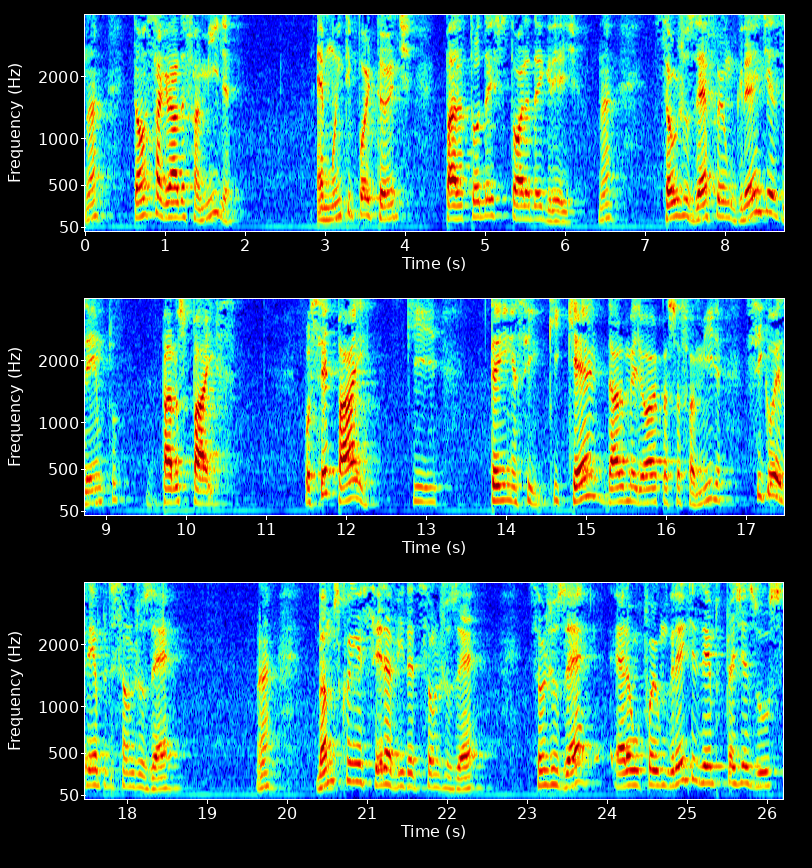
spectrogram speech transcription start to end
Né? Então a Sagrada Família é muito importante para toda a história da igreja. Né? São José foi um grande exemplo para os pais. Você, pai, que tem assim, que quer dar o melhor para sua família, siga o exemplo de São José. Né? Vamos conhecer a vida de São José. São José era um, foi um grande exemplo para Jesus.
